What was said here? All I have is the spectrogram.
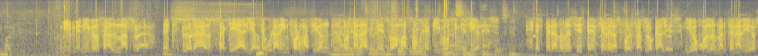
Bueno, Bienvenidos al Masra. Explorar, saquear y asegurar información a os dará acceso a más objetivos y misiones. equipos, ¿eh? Esperad resistencia de las fuerzas locales y ojo a los mercenarios.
